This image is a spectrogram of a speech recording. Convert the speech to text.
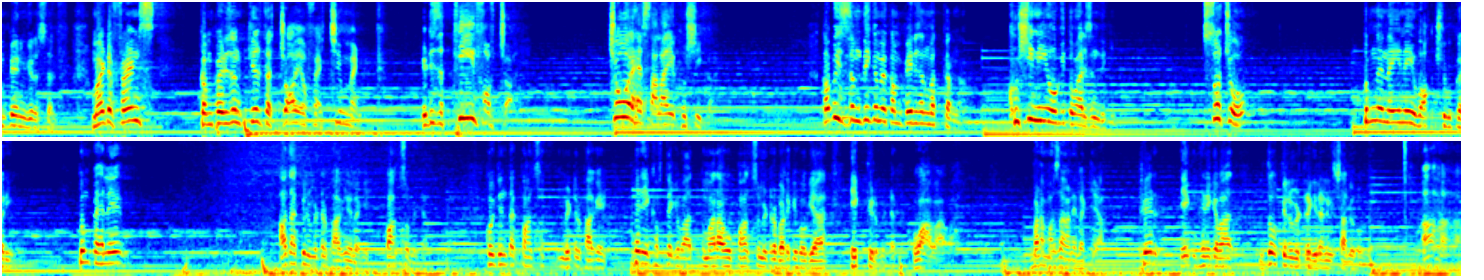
Comparing yourself my dear friends, comparison kills the joy of achievement. It is a thief of joy. चोर है साला ये खुशी का। कभी ज़िंदगी में कंपेरिजन मत करना। खुशी नहीं होगी तुम्हारी ज़िंदगी। सोचो, तुमने नई नई वॉक शुरू करी। तुम पहले आधा किलोमीटर भागने लगे 500 मीटर। कुछ दिन तक 500 मीटर भागे, फिर एक हफ़्ते के बाद तुम्हारा वो 500 मीटर बढ़ के हो गया, एक किलोमीटर। वाह वाह वाह। बड़ा मज़ा आने लग गया। फिर एक महीने के बाद दो किलोमीटर की रनिंग चालू हो गई। आ हा हा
